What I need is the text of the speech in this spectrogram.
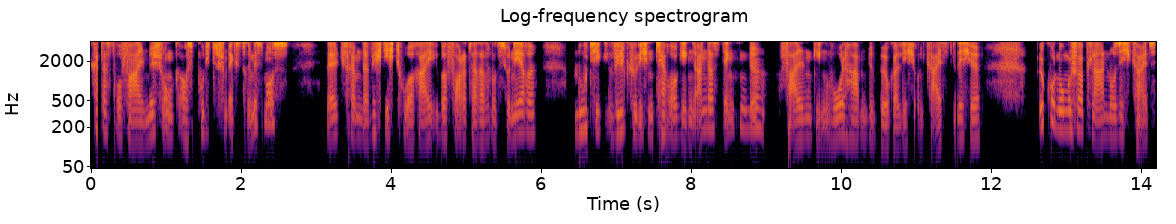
katastrophalen Mischung aus politischem Extremismus, weltfremder Wichtigtuerei überforderter Revolutionäre, blutig willkürlichen Terror gegen Andersdenkende, vor allem gegen wohlhabende Bürgerliche und Geistliche, ökonomischer Planlosigkeit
